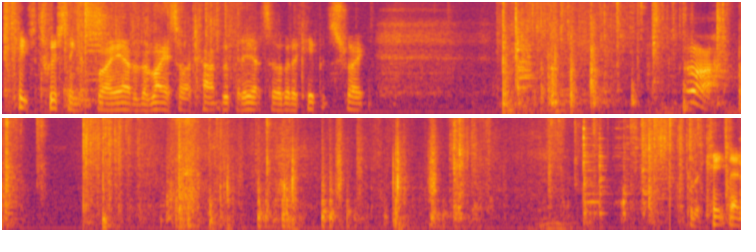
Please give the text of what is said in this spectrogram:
keeps twisting its way out of the way so I can't rip it out so I've got to keep it straight. Ugh. That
